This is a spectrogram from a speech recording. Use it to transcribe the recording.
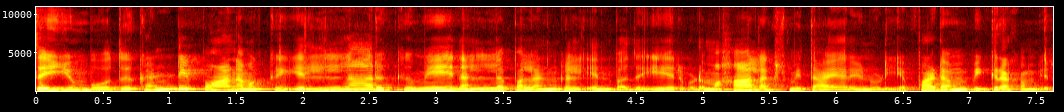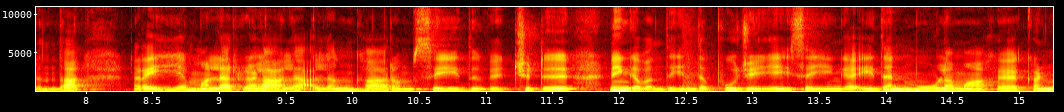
செய்யும்போது கண்டிப்பாக நமக்கு எல்லாருக்குமே நல்ல பலன்கள் என்பது ஏற்படும். மகாலட்சுமி தாயாரினுடைய படம் விக்கிரகம் இருந்தால் நிறைய மலர்களால் அலங்காரம் செய்து வச்சுட்டு நீங்கள் வந்து இந்த பூஜையை செய்யுங்க. இதன் மூலமாக கண்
